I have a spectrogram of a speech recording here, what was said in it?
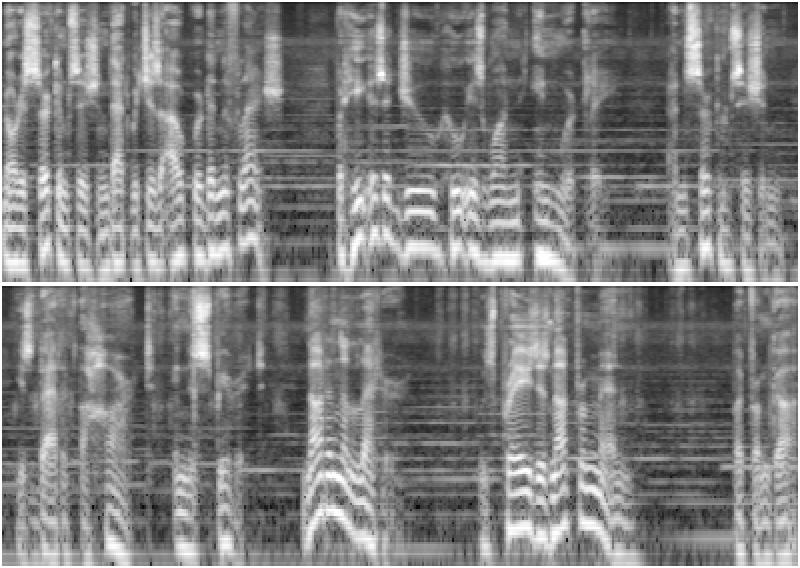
nor is circumcision that which is outward in the flesh, but he is a Jew who is one inwardly, and circumcision is that of the heart, in the spirit, not in the letter, whose praise is not from men, but from God.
